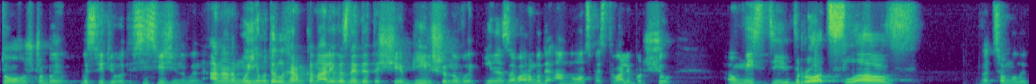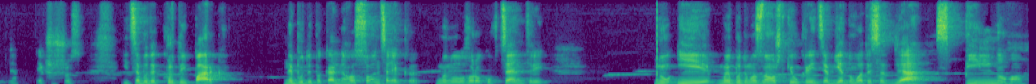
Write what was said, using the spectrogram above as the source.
того, щоб висвітлювати всі свіжі новини. А на моєму телеграм-каналі ви знайдете ще більше новин. І незабаром буде анонс фестивалю борщу в місті Вроцлав 27 липня, якщо щось. І це буде крутий парк. Не буде пекального сонця, як минулого року в центрі. Ну і ми будемо знову ж таки, українці, об'єднуватися для спільного,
